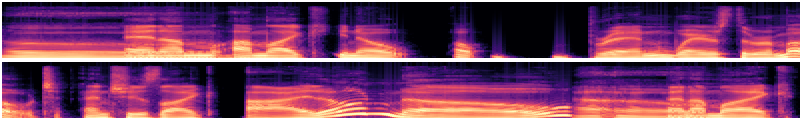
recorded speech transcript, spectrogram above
oh. And I'm I'm like, you know, oh Bryn, where's the remote? And she's like, I don't know. Uh oh. And I'm like,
